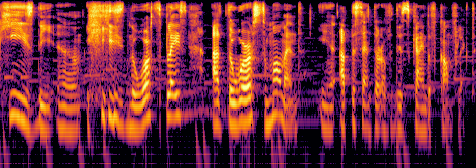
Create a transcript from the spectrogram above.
he is the uh, he is the worst place at the worst moment in, at the center of this kind of conflict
